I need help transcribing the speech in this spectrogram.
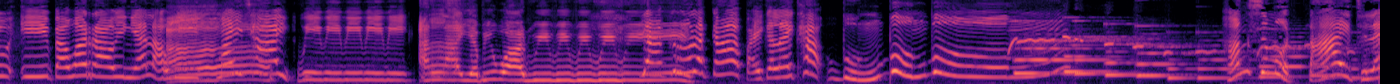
W E แปลว่าเราอย่างเงี้ยเหรอวีเออไม่ใช่วีวีวีวีวีอะไรอะพี่วานวีวีวีวีวีอยากรู้ละก็ไปกันเลยค่ะ บุ๋งบุ๋งบุ๋งห้องสมุดใต้ทะเล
